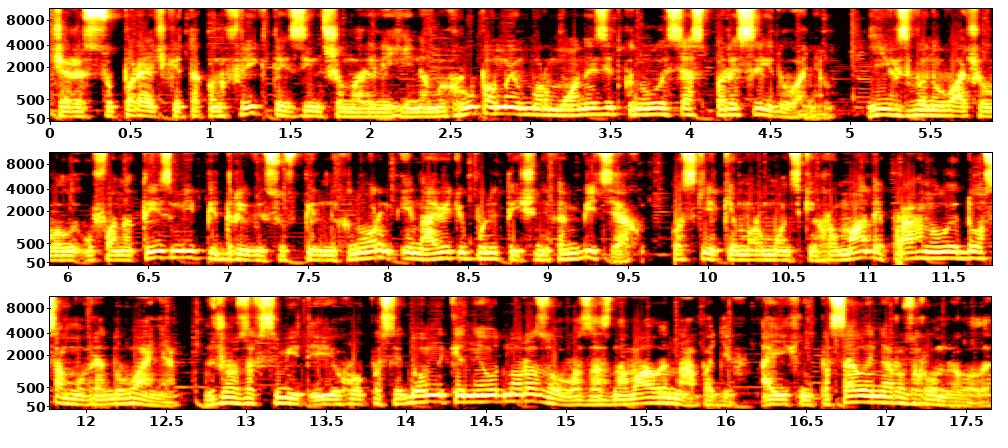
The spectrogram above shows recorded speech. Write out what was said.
Через суперечки та конфлікти з іншими релігійними групами мормони зіткнулися з переслідуванням. Їх звинувачували у фанатизмі, підриві суспільних норм і навіть у політичних амбіціях, оскільки мормонські громади прагнули до самоврядування. Джозеф Сміт і його послідовники неодноразово зазнавали нападів, а їхні поселення розгромлювали.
